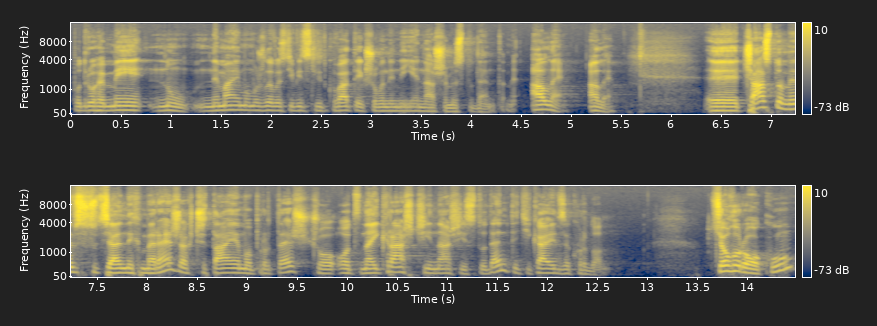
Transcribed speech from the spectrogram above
По-друге, ми ну, не маємо можливості відслідкувати, якщо вони не є нашими студентами. Але, але Е, Часто ми в соціальних мережах читаємо про те, що от найкращі наші студенти тікають за кордон. Цього року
